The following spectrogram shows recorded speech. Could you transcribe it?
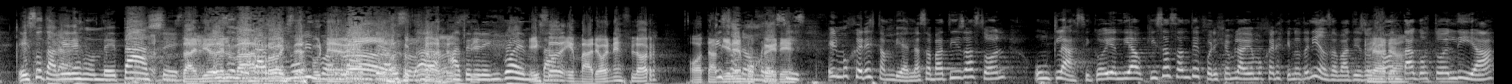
Eso también es un detalle. Salió es del un barro detalle y muy importante a, a tener en cuenta. ¿Eso en varones, Flor? ¿O también Eso en mujeres? sí. En mujeres también. Las zapatillas son un clásico. Hoy en día, quizás antes, por ejemplo, había mujeres que no tenían zapatillas, Claro. usaban tacos todo el día.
